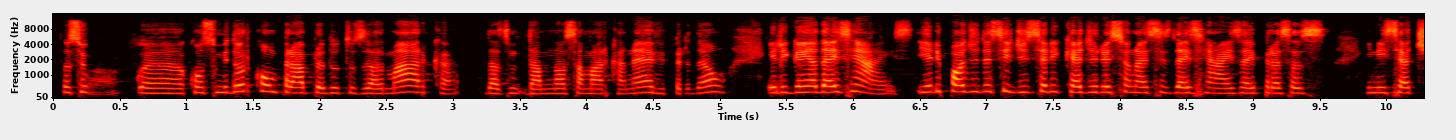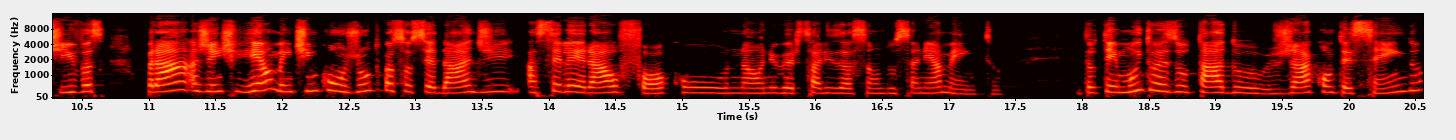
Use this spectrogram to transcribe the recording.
Então, se o uh, consumidor comprar produtos da marca, das, da nossa marca Neve, perdão, ele ganha 10 reais. E ele pode decidir se ele quer direcionar esses 10 reais aí para essas iniciativas, para a gente realmente, em conjunto com a sociedade, acelerar o foco na universalização do saneamento. Então tem muito resultado já acontecendo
